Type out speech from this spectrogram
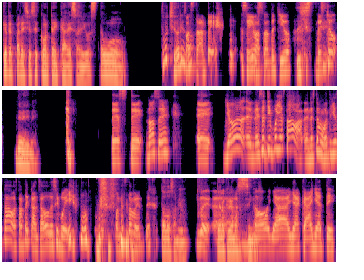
¿Qué te pareció ese corte de cabeza, amigo? Estuvo. Estuvo chido, ¿no? Bastante. Sí, bastante chido. De hecho. Dime, dime. Este, no sé. Eh, yo en este tiempo ya estaba, en este momento yo estaba bastante cansado de ese güey, honestamente. Todos, amigo. Ya lo queríamos asesinar. No, ya, ya cállate.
